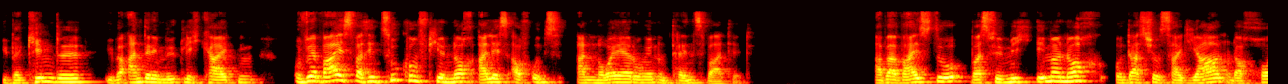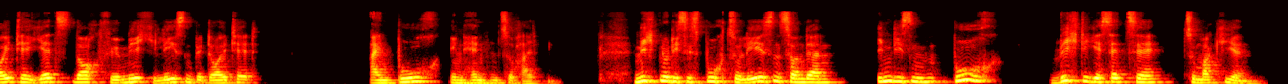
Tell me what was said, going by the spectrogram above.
über Kindle, über andere Möglichkeiten. Und wer weiß, was in Zukunft hier noch alles auf uns an Neuerungen und Trends wartet. Aber weißt du, was für mich immer noch und das schon seit Jahren und auch heute jetzt noch für mich lesen bedeutet? Ein Buch in Händen zu halten. Nicht nur dieses Buch zu lesen, sondern in diesem Buch wichtige Sätze zu markieren.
